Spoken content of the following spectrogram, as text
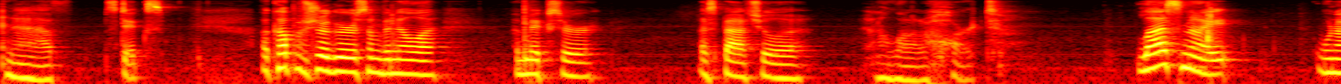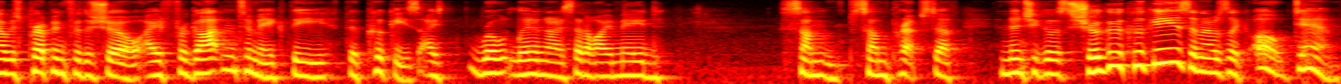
and a half sticks, a cup of sugar, some vanilla, a mixer, a spatula, and a lot of heart. Last night, when I was prepping for the show, I had forgotten to make the, the cookies. I wrote Lynn, and I said, oh, I made some, some prep stuff. And then she goes, sugar cookies? And I was like, oh, damn.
